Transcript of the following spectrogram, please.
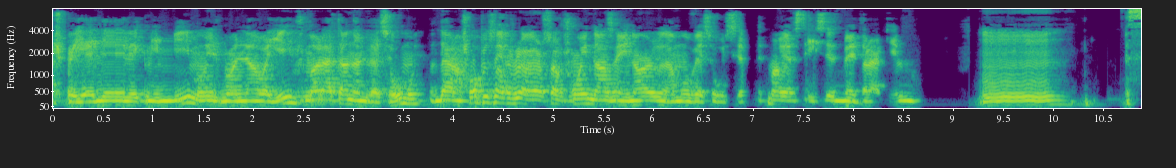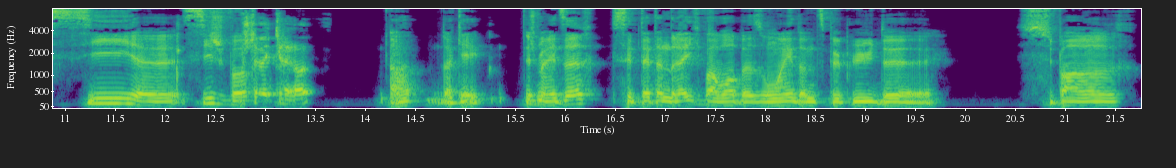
Je peux y aller avec Mimi, moi, je vais l'envoyer, je m'en attends dans le vaisseau, moi. Dans, je vais pas se re- se rejoindre dans une heure à mon vaisseau ici. Je vais rester ici, bien tranquille. Hum, si, euh, si je vais... Je suis avec Kara. Ah, ok. Je m'allais dire que c'est peut-être André qui va avoir besoin d'un petit peu plus de support.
